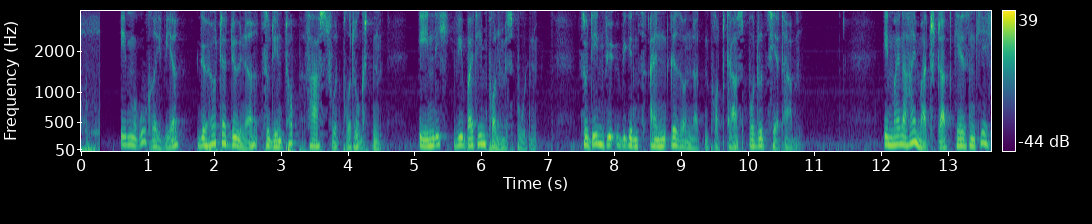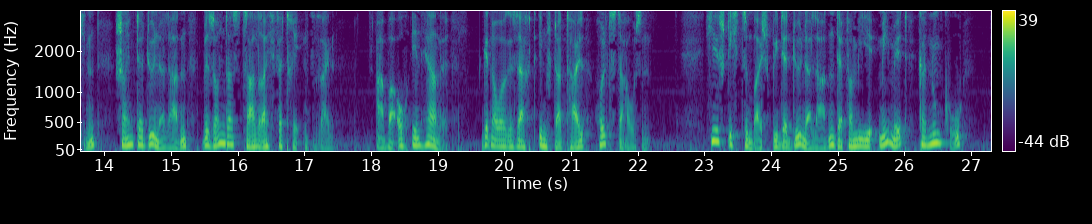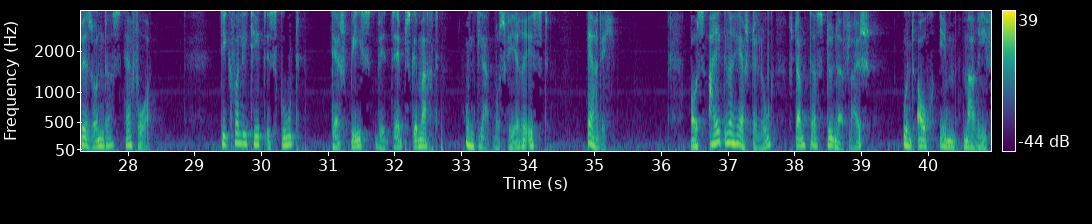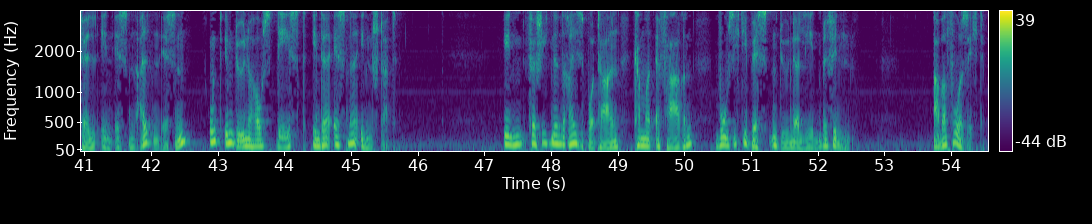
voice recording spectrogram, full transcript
Im Ruhrrevier gehört der Döner zu den Top-Fastfood-Produkten, ähnlich wie bei den Pommesbuden, zu denen wir übrigens einen gesonderten Podcast produziert haben. In meiner Heimatstadt Gelsenkirchen scheint der Dönerladen besonders zahlreich vertreten zu sein, aber auch in Herne, genauer gesagt im Stadtteil Holsterhausen. Hier sticht zum Beispiel der Dönerladen der Familie Mehmet Kanunku besonders hervor. Die Qualität ist gut, der Spieß wird selbst gemacht und die Atmosphäre ist erdig. Aus eigener Herstellung stammt das Dönerfleisch und auch im Marifell in Essen-Altenessen und im Dönerhaus Deest in der Essener Innenstadt. In verschiedenen Reiseportalen kann man erfahren, wo sich die besten Dönerläden befinden. Aber Vorsicht!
